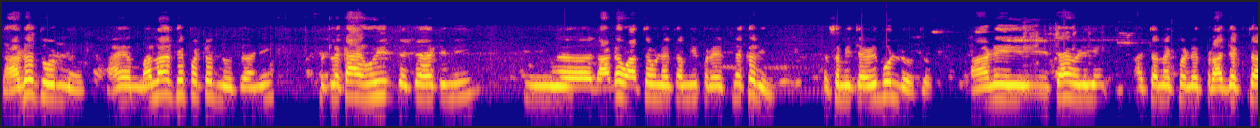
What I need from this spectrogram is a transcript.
झाडं तोडणं मला ते पटत नव्हतं आणि म्हटलं काय होईल त्याच्यासाठी मी झाडं वाचवण्याचा मी प्रयत्न करीन. असं मी त्यावेळी बोललो होतो. आणि त्यावेळी अचानकपणे प्राजक्ता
